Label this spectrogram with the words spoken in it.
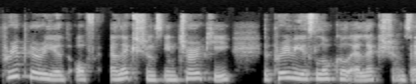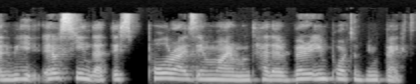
pre-period of elections in Turkey, the previous local elections. And we have seen that this polarized environment had a very important impact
